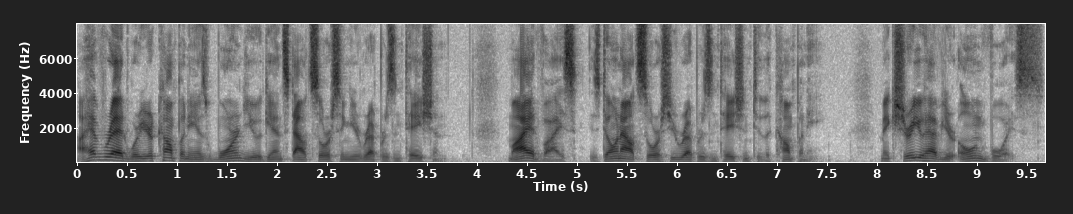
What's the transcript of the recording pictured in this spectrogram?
I have read where your company has warned you against outsourcing your representation. My advice is don't outsource your representation to the company. Make sure you have your own voice,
